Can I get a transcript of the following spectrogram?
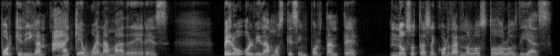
porque digan, ay, qué buena madre eres. Pero olvidamos que es importante nosotras recordárnoslos todos los días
